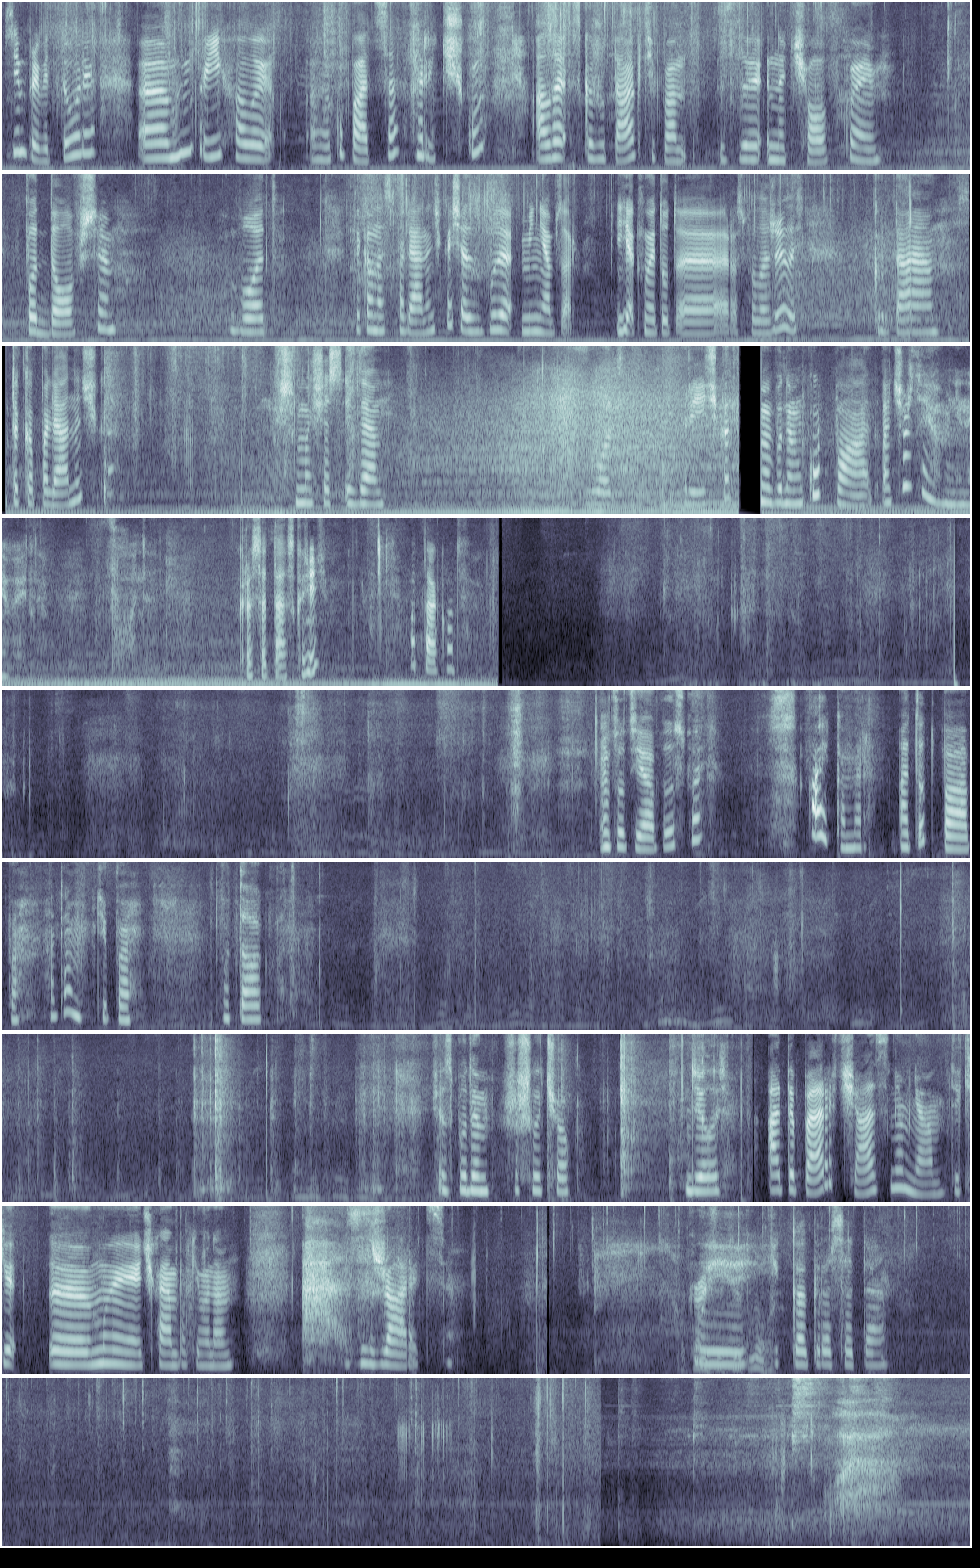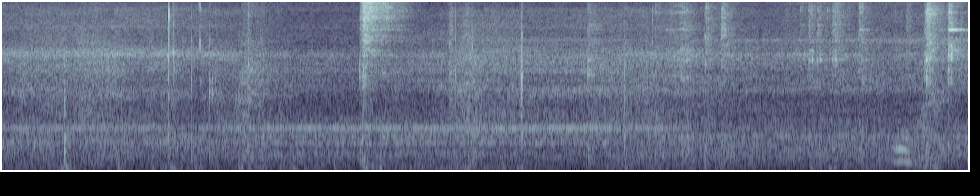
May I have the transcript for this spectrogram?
Всім привіт, Турі. Е, Ми приїхали е, купатися на річку, але скажу так, типа з ночовкою подовше. Вот. Така у нас поляночка. Зараз буде міні-обзор. Як ми тут е, розположились. Крута така поляночка. Що Ми зараз йдемо. Вот. Річка. Ми будемо купати. А чого ж це його мені не видно? Вот. Красота, скажіть. Отак от. Ну тут я буду спать. Ай, камера. А тут папа. А там, типа, вот так вот. Зараз будемо шашличок делать. А тепер час ням-ням. Тільки е, ми чекаємо, поки вона зжариться. Ой, яка красота. Hum.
